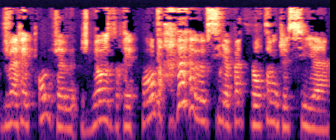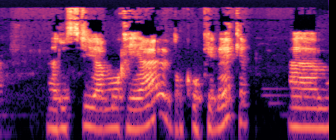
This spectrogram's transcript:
je, vais répondre, je, j'ose répondre, même s'il n'y a pas si longtemps que je suis à, je suis à Montréal, donc au Québec. Euh,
